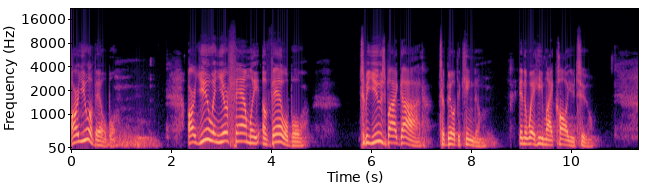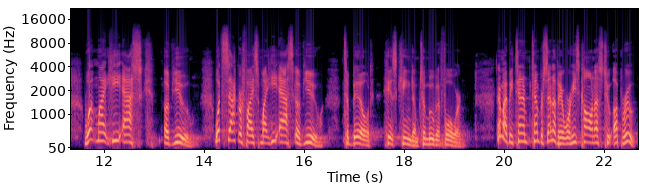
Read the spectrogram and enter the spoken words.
Are you available? Are you and your family available to be used by God to build the kingdom in the way He might call you to? What might He ask of you? What sacrifice might he ask of you to build his kingdom, to move it forward? There might be 10, 10% of here where he's calling us to uproot.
